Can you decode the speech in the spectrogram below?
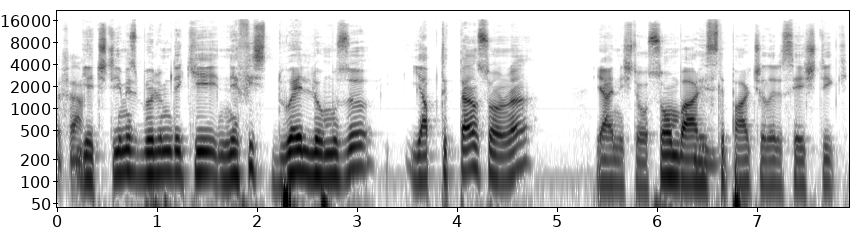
Efendim? geçtiğimiz bölümdeki nefis düellomuzu yaptıktan sonra yani işte o sonbahar hisli parçaları seçtik.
